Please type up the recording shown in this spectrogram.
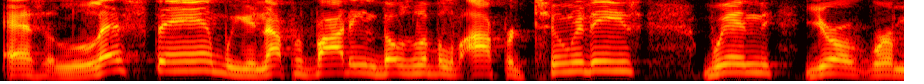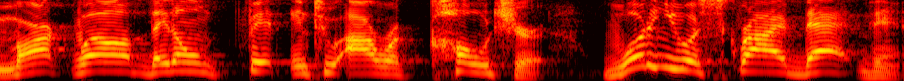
as less than, when you're not providing those level of opportunities, when your remark, well, they don't fit into our culture. What do you ascribe that then?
